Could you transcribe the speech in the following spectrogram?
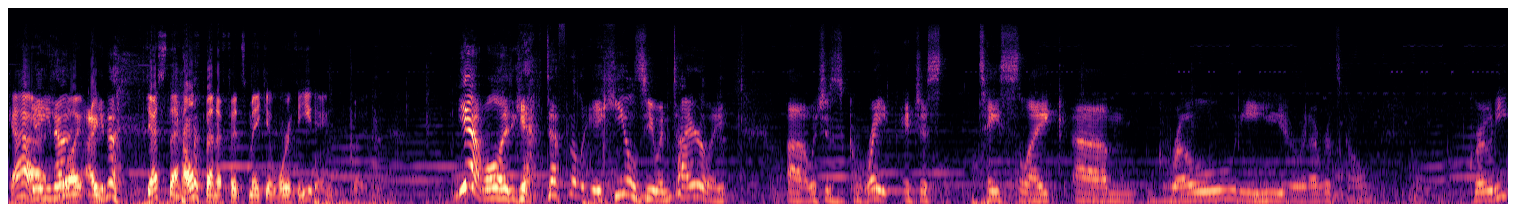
Gosh. you know- well, I, I you know- guess the health benefits make it worth eating. But Yeah, well, it, yeah, definitely. It heals you entirely, uh, which is great. It just tastes like um, Grody or whatever it's called. Grody?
